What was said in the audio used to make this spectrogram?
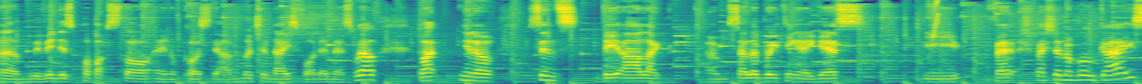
um, within this pop-up store and of course there are merchandise for them as well. But you know since they are like um, celebrating I guess the fa fashionable guys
